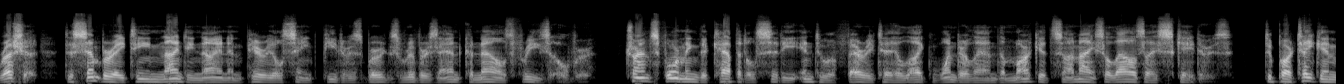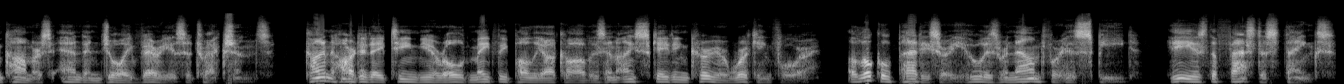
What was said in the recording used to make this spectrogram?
Russia, December 1899 Imperial St. Petersburg's rivers and canals freeze over, transforming the capital city into a fairy tale like wonderland. The markets on ice allows ice skaters to partake in commerce and enjoy various attractions. Kind hearted 18 year old Matvey Polyakov is an ice skating courier working for a local patisserie who is renowned for his speed. He is the fastest thanks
